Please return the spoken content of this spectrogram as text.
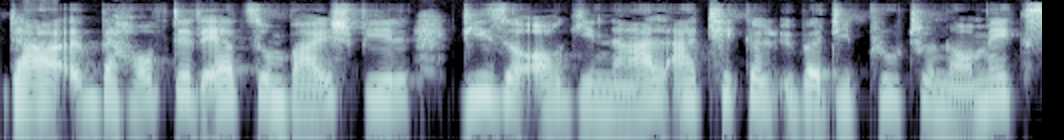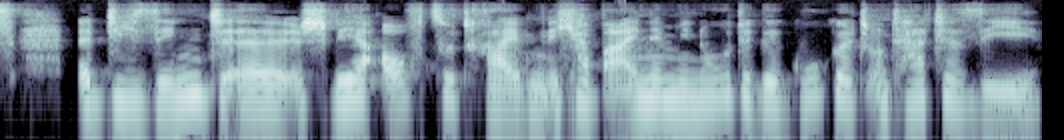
da behauptet er zum Beispiel, diese Originalartikel über die Plutonomics, äh, die sind äh, schwer aufzutreiben. Ich habe eine Minute gegoogelt und hatte sie.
